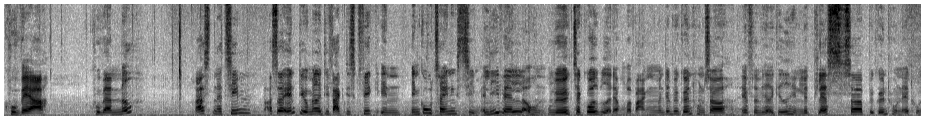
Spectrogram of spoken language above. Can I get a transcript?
kunne, være, kunne være med resten af timen. Og så endte det jo med, at de faktisk fik en, en god træningsteam alligevel, og hun, hun ville jo ikke tage godbidder, da hun var bange, men det begyndte hun så, efter vi havde givet hende lidt plads, så begyndte hun, at hun,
